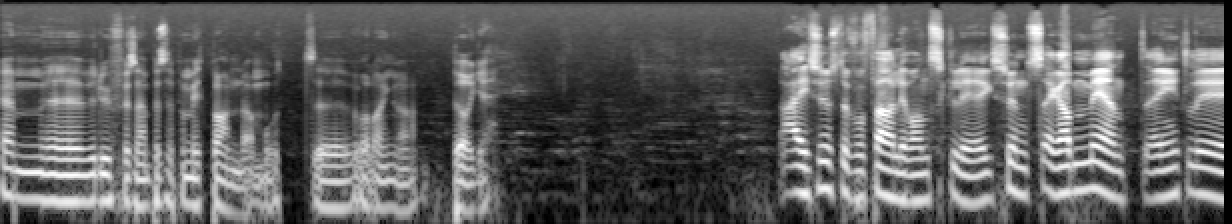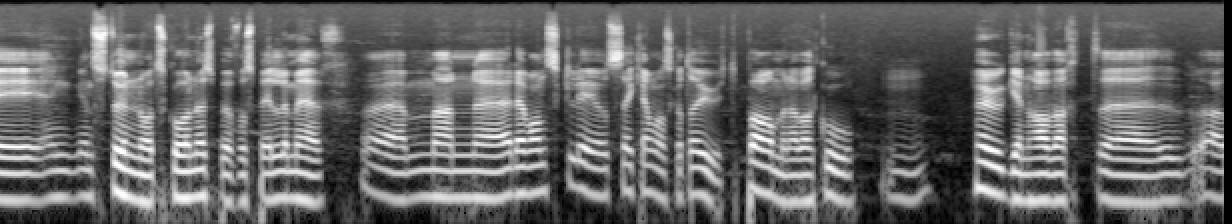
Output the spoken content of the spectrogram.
Hvem uh, vil du f.eks. se på midtbanen da mot uh, Vålerenga, Børge? Nei, Jeg syns det er forferdelig vanskelig. Jeg synes, jeg har ment egentlig en, en stund at Skånes bør få spille mer. Uh, men uh, det er vanskelig å se hvem man skal ta ut. Barmen har vært god. Mm. Haugen har vært uh,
